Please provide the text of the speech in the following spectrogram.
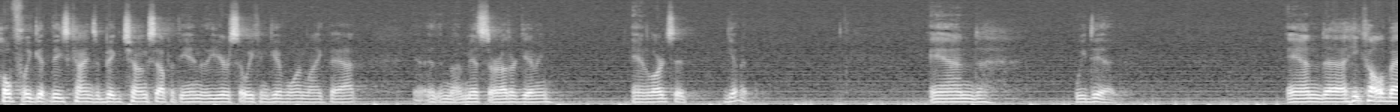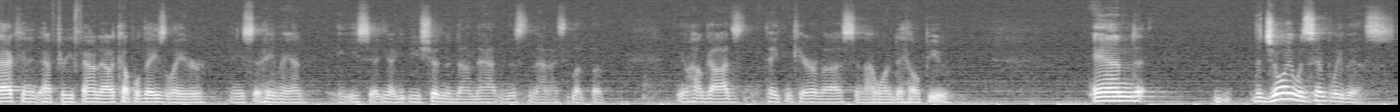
hopefully get these kinds of big chunks up at the end of the year so we can give one like that in the midst of our other giving. And the Lord said, Give it. And we did. And uh, he called back and after he found out a couple days later, and he said, Hey, man, he said, You know, you shouldn't have done that and this and that. And I said, Look, look, you know how God's taking care of us, and I wanted to help you. And the joy was simply this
